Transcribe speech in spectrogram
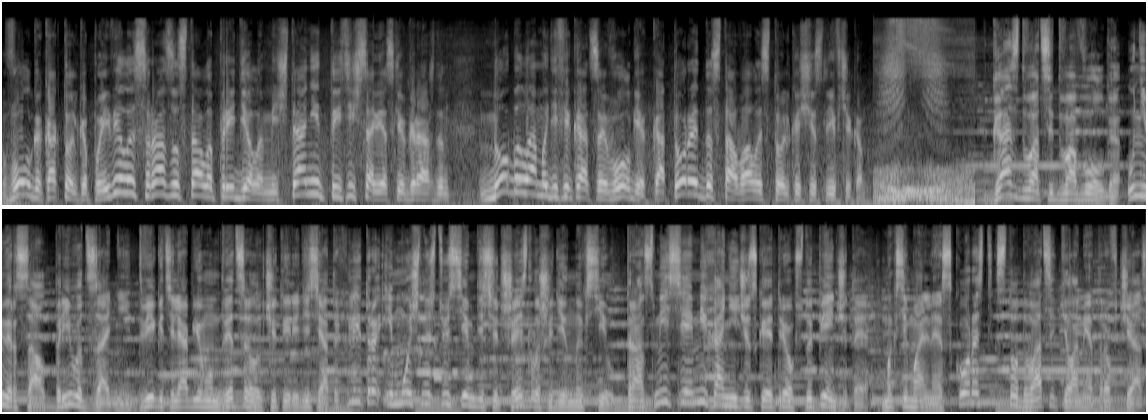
«Волга», как только появилась, сразу стала пределом мечтаний тысяч советских граждан. Но была модификация «Волги», которая доставалась только счастливчикам. ГАЗ-22 «Волга» – универсал, привод задний, двигатель объемом 2,4 литра и мощностью 76 лошадиных сил. Трансмиссия механическая трехступенчатая, максимальная скорость 120 км в час.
